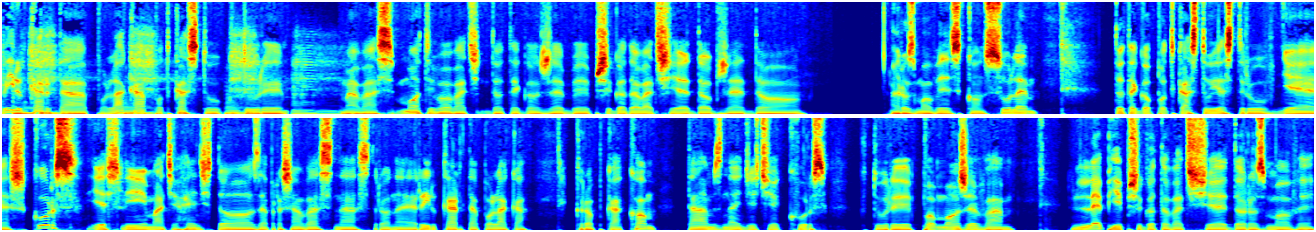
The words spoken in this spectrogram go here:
Real Karta Polaka, podcastu, który ma was motywować do tego, żeby przygotować się dobrze do rozmowy z konsulem. Do tego podcastu jest również kurs. Jeśli macie chęć, to zapraszam was na stronę realkartapolaka.com. Tam znajdziecie kurs, który pomoże wam lepiej przygotować się do rozmowy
